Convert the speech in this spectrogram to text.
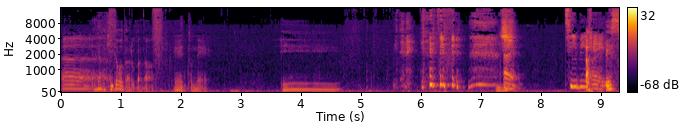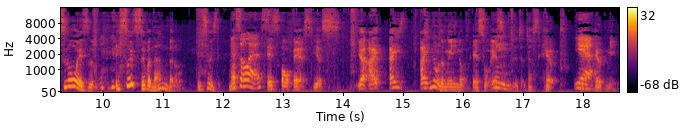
あなんか聞いたことあるかなえっ、ー、とねえー、ー はい。あ TBA。 SOS SOS そういえばなんだろう SOS What? SOS. SOS yes yeah I I I know the meaning of SOS Just- just help Yeah. help me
